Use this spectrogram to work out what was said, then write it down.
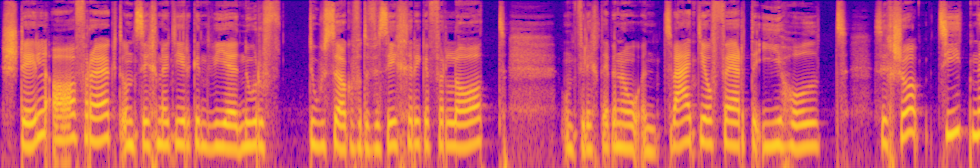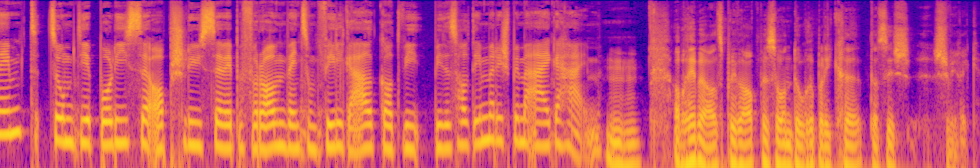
Stelle anfragt und sich nicht irgendwie nur auf die Aussagen der Versicherungen verlässt, und vielleicht eben noch eine zweite Offerte einholt, sich schon Zeit nimmt, um die Police abschliessen, eben vor allem, wenn es um viel Geld geht, wie, wie das halt immer ist beim Eigenheim. Mhm. Aber eben als Privatperson durchblicken, das ist schwierig.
